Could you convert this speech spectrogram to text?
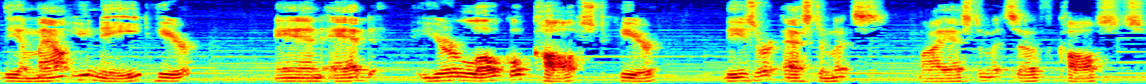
the amount you need here and add your local cost here. These are estimates, my estimates of costs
